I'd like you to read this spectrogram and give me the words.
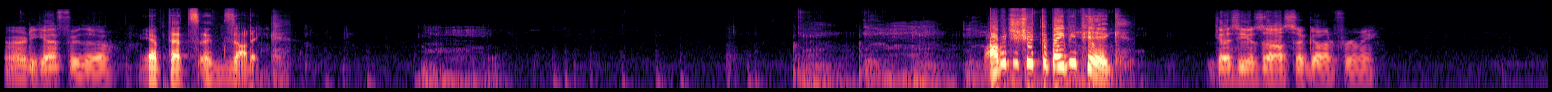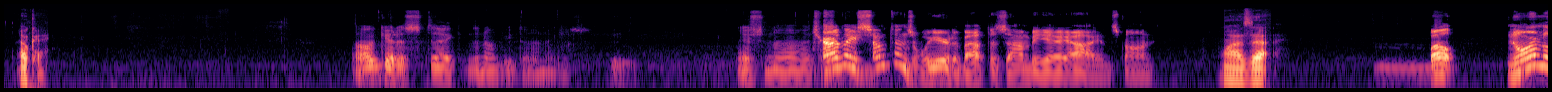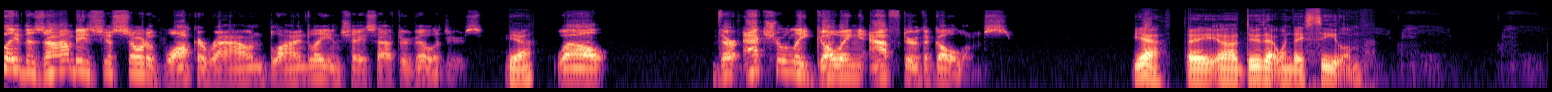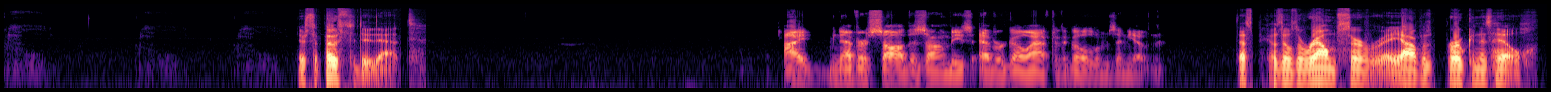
I already got food though. Yep, that's exotic. Why would you shoot the baby pig? Because he was also going for me. Okay. I'll get a stack and then I'll be done, I guess. It's not. Charlie, something's weird about the zombie AI in Spawn. Why is that? Well, normally the zombies just sort of walk around blindly and chase after villagers. Yeah. Well, they're actually going after the golems. Yeah, they uh, do that when they seal them. They're supposed to do that. I never saw the zombies ever go after the golems in Jotun. That's because it was a realm server. AI was broken as hell.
